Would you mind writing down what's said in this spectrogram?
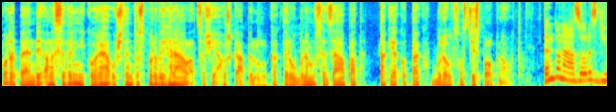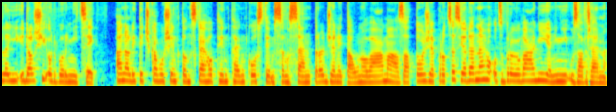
Podle Pendy ale Severní Korea už tento spor vyhrála, což je hořká pilulka, kterou bude muset Západ tak jako tak v budoucnosti spolknout. Tento názor sdílejí i další odborníci. Analytička washingtonského think tanku Stimson Center Jenny Townová má za to, že proces jaderného odzbrojování je nyní uzavřen.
